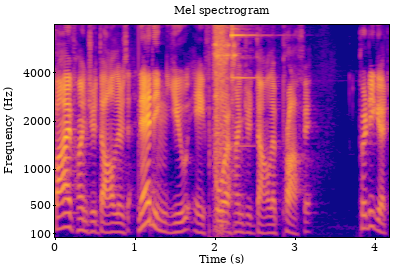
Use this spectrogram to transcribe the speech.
$500, netting you a $400 profit. Pretty good.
